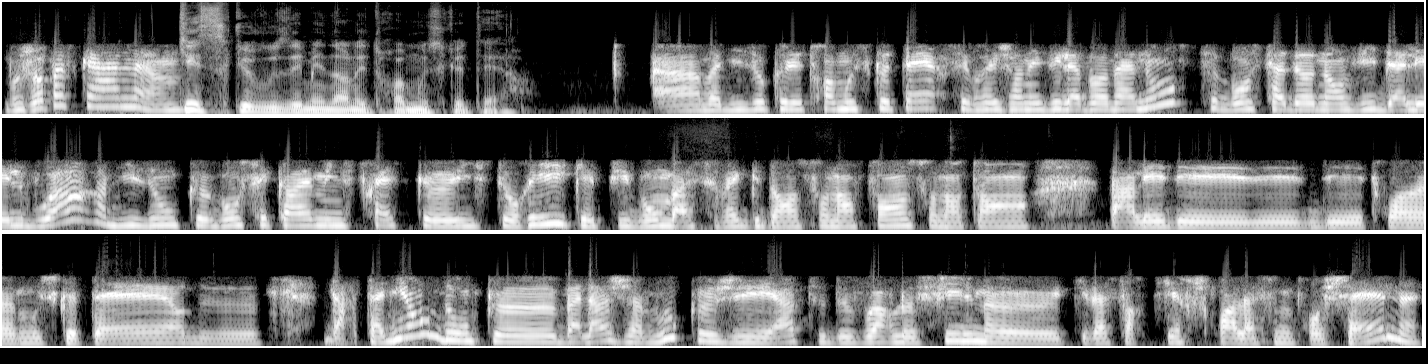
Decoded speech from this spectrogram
Bonjour Pascal. Qu'est-ce que vous aimez dans les Trois Mousquetaires? Ah, bah, disons que les Trois Mousquetaires, c'est vrai, j'en ai vu la bande-annonce. Bon, ça donne envie d'aller le voir. Disons que bon, c'est quand même une fresque historique. Et puis bon, bah, c'est vrai que dans son enfance, on entend parler des, des, des Trois Mousquetaires, de d'Artagnan. Donc euh, bah, là, j'avoue que j'ai hâte de voir le film euh, qui va sortir, je crois, la semaine prochaine.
